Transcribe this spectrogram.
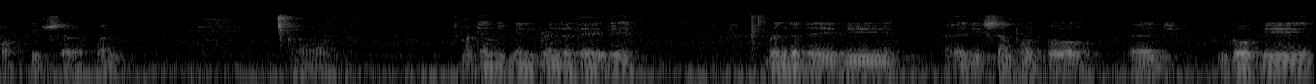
aktív szerepen. Ugyanúgy, mint Brinda Devi. Brinda Devi egyik szempontból egy gopi,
